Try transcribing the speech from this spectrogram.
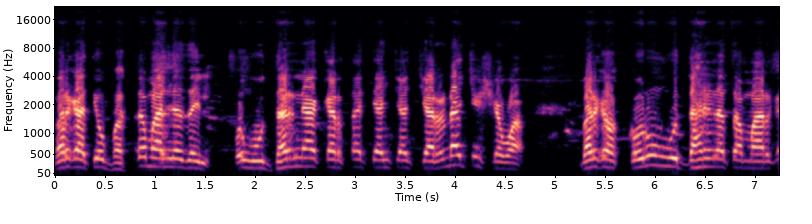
बरं का तो भक्त मानला जाईल पण उद्धारण्याकरता त्यांच्या चरणाची सेवा बरं का करून उद्धारण्याचा मार्ग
